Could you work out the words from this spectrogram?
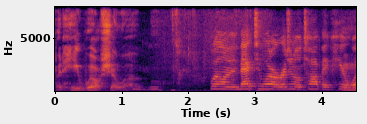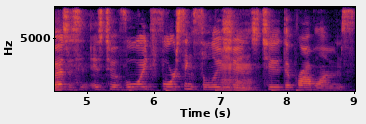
but He will show up. Mm-hmm. Well, I and back to what our original topic here Mm-hmm. was is, is to avoid forcing solutions to the problems.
